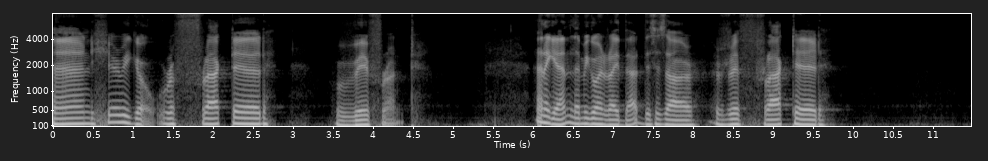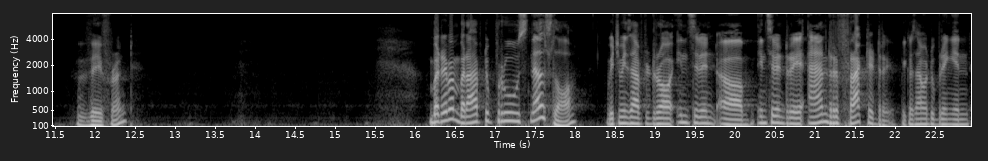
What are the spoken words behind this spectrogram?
And here we go, refracted wavefront. And again, let me go and write that. This is our refracted wavefront. But remember, I have to prove Snell's law, which means I have to draw incident, uh, incident ray and refracted ray because I want to bring in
